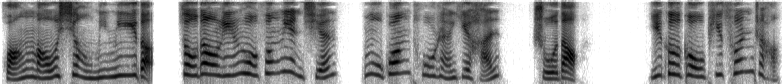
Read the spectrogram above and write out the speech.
黄毛笑眯眯的走到林若风面前，目光突然一寒，说道。一个狗屁村长，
